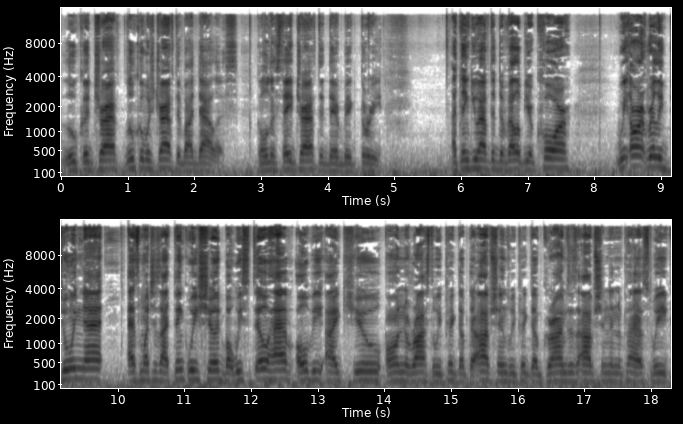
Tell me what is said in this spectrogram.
Luka draft Luka was drafted by Dallas. Golden State drafted their big three. I think you have to develop your core. We aren't really doing that as much as I think we should, but we still have Obi IQ on the roster. We picked up their options. We picked up Grimes' option in the past week.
